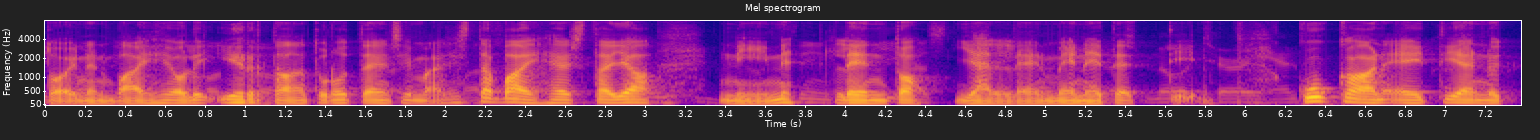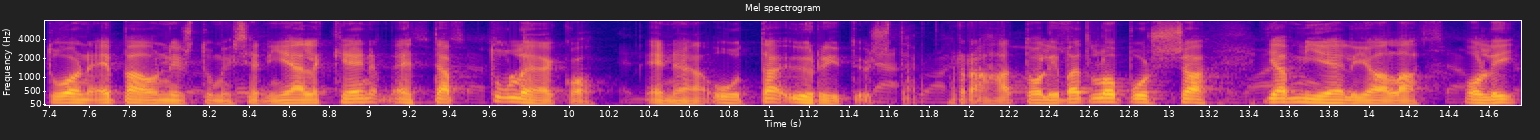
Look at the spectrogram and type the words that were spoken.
toinen vaihe oli irtaantunut ensimmäisestä vaiheesta ja niin lento jälleen menetettiin. Kukaan ei tiennyt tuon epäonnistumisen jälkeen, että tuleeko enää uutta yritystä. Rahat olivat lopussa ja mieliala oli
